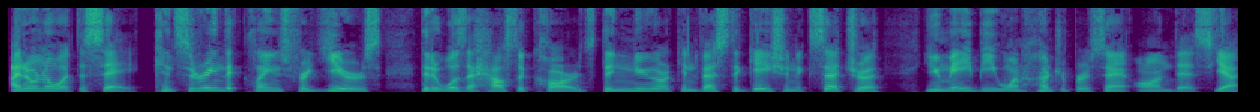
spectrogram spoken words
I don't know what to say. Considering the claims for years that it was a house of cards, the New York investigation, etc you may be 100% on this. Yeah.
